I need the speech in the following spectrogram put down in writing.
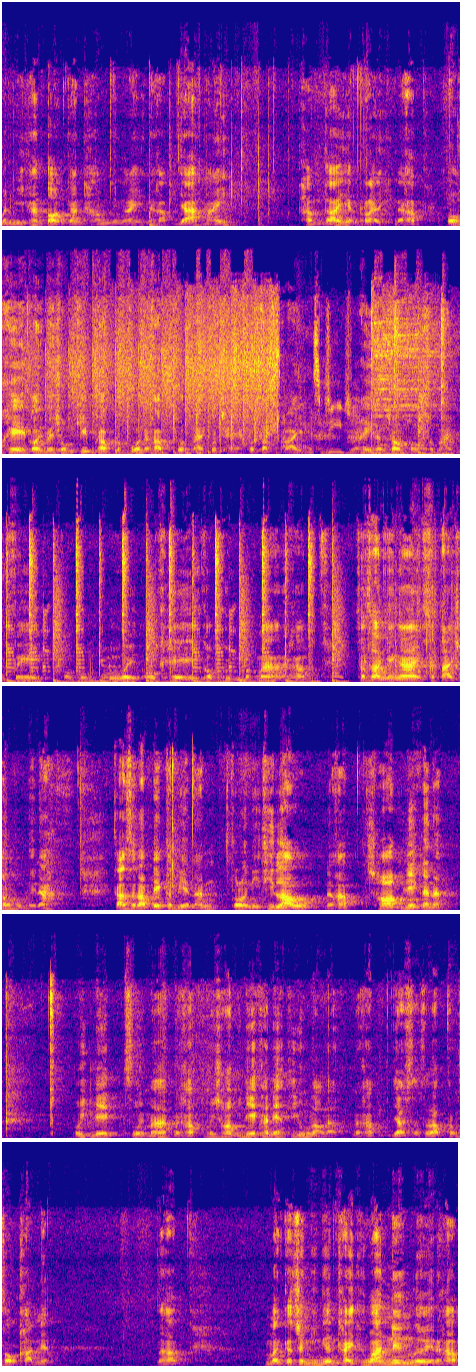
มันมีขั้นตอนการทำยังไงนะครับ ยากไหมทำได้อย่างไรนะครับ โอเค ก่อนจะไปชมคลิปครับรบกวนนะครับ กดไลค์ กดแชร์ กด subscribe ให้ทางช่องของสมายบุฟเฟ่ของผมด้วย โอเค ขอบคุณมาก ๆ นะครับ สั้นๆ ง่าย ๆ สไตล์ช่องผมเลยนะ การสลับเลขทะเบียนนั้น กรณีที่เรานะครับ ชอบเลขนั้นนะ โอ้ยเลขสวยมากนะครับ ไม่ชอบอีเลขคันนี้ที่อยู่ของเราแล้วนะครับ อยากสลับทั้งสองคันเนี่ยนะครับ มันก็จะมีเงื่อนไขที่ว่าหนึ่งเลยนะครับ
